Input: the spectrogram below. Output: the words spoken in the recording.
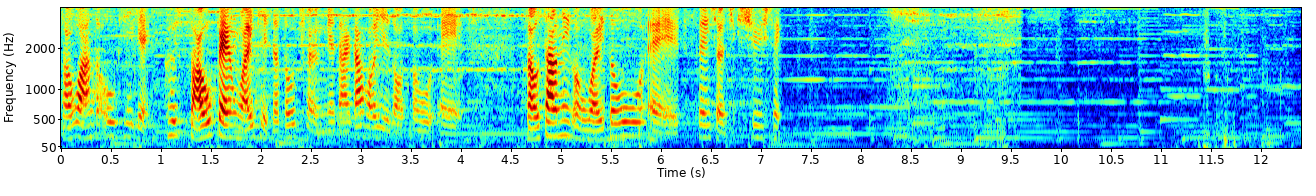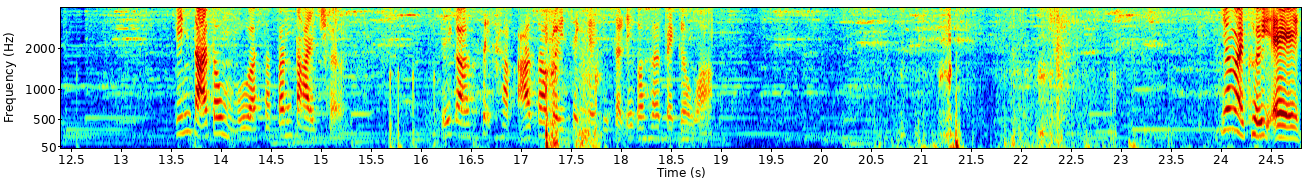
手腕都 OK 嘅，佢手柄位其實都長嘅，大家可以落到诶、手踭呢個位都诶、非常之舒適。肩帶都唔會話十分大長，比較適合亞洲女性嘅。其實呢個靴背嘅話，因為佢誒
